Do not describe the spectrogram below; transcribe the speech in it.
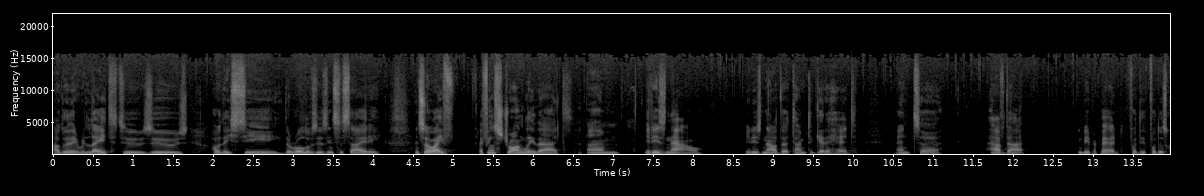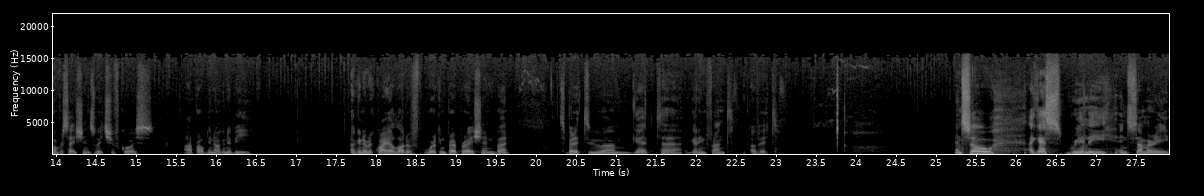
how do they relate to zoos, how they see the role of zoos in society. And so I, I feel strongly that um, it is now, it is now the time to get ahead and to have that and be prepared for, the, for those conversations, which of course are probably not going to be, are going to require a lot of work and preparation, but it's better to um, get, uh, get in front of it. And so, I guess, really, in summary,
